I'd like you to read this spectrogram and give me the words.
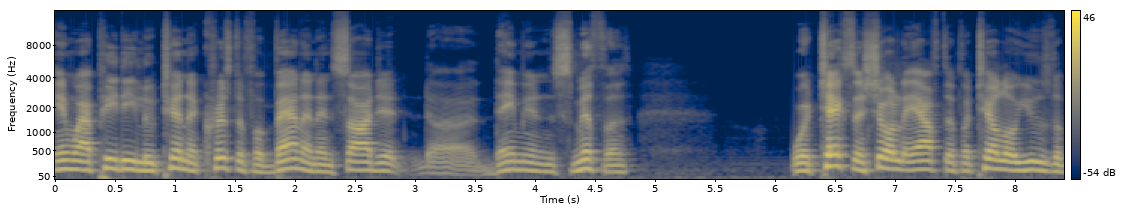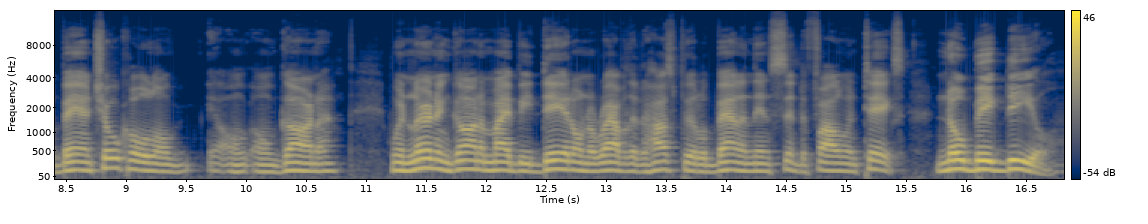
NYPD Lieutenant Christopher Bannon and Sergeant uh, Damian Smith were texting shortly after Pantaleo used a banned chokehold on, on, on Garner when learning Garner might be dead on arrival at the hospital, Bannon then sent the following text No big deal.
